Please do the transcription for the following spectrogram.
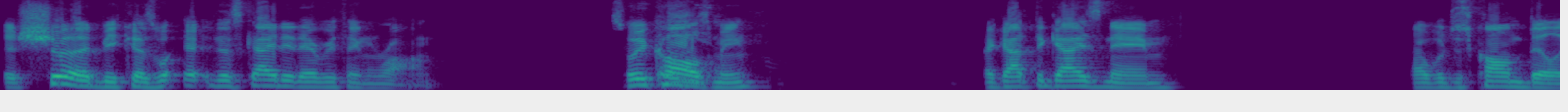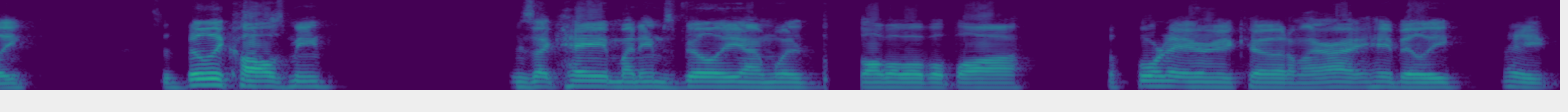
it should because this guy did everything wrong. So he calls me. I got the guy's name. I will just call him Billy. So Billy calls me. He's like, "Hey, my name's Billy. I'm with blah blah blah blah blah, the Florida area code." I'm like, "All right, hey Billy, hey,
